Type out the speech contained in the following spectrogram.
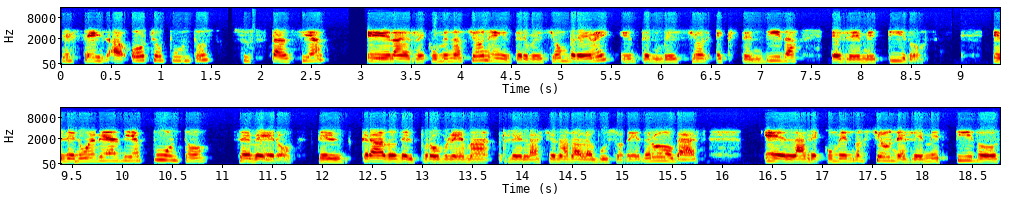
de 6 a 8 puntos, sustancia, eh, la recomendación e intervención breve, intervención extendida, remitidos. y de 9 a 10 puntos severo del grado del problema relacionado al abuso de drogas. Eh, las recomendaciones remitidos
